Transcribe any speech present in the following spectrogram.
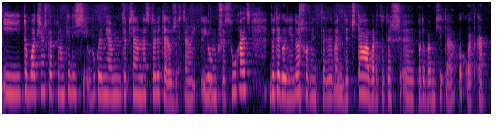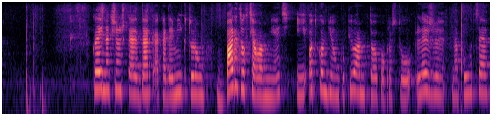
i to była książka, którą kiedyś w ogóle miałam zapisaną na Storytelu, że chcę ją przesłuchać. Do tego nie doszło, więc teraz będę czytała. Bardzo też y, podoba mi się ta okładka. Kolejna książka Dark Academy, którą bardzo chciałam mieć i odkąd ją kupiłam, to po prostu leży na półce.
